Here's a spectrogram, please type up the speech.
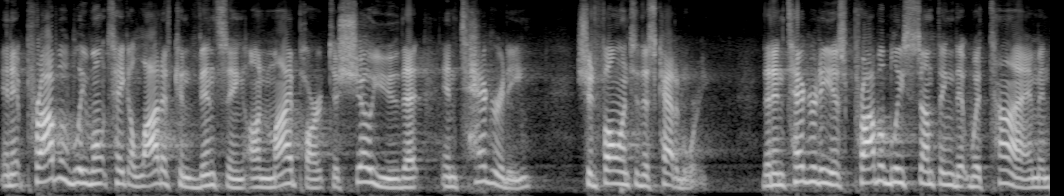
And it probably won't take a lot of convincing on my part to show you that integrity should fall into this category. That integrity is probably something that with time, and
